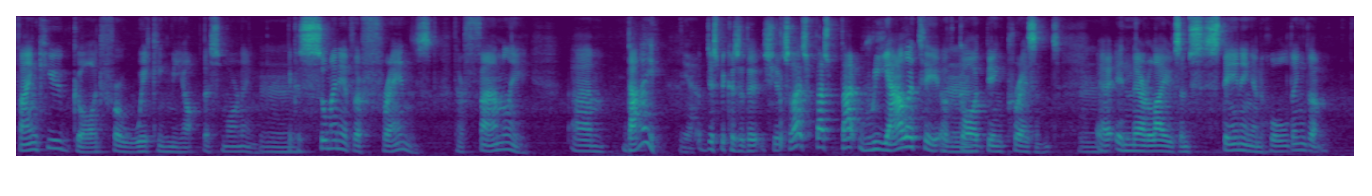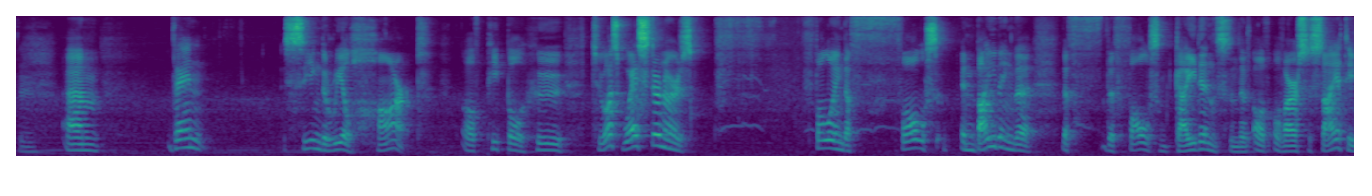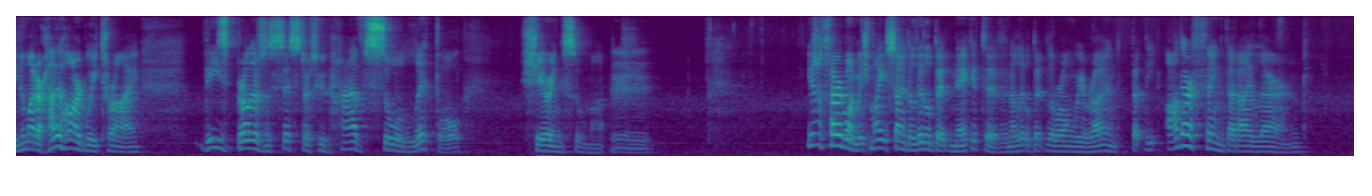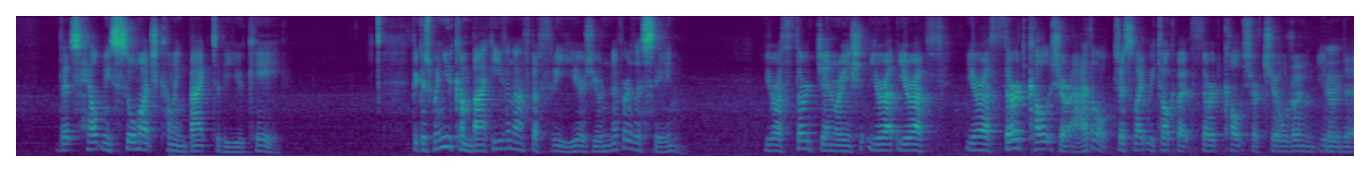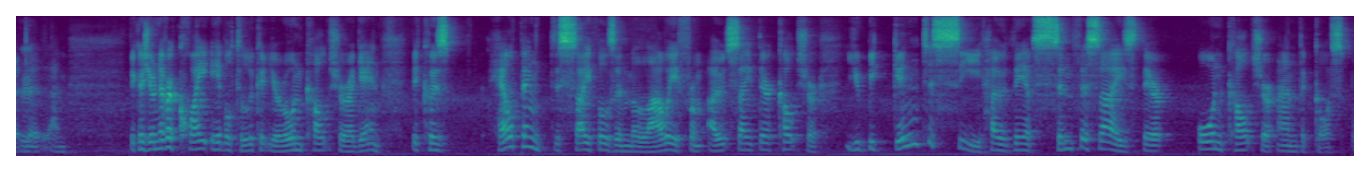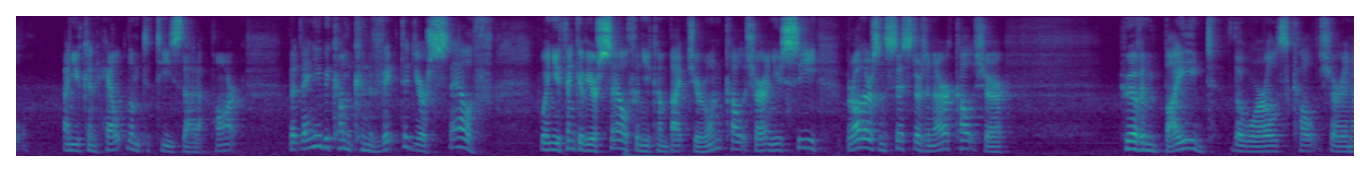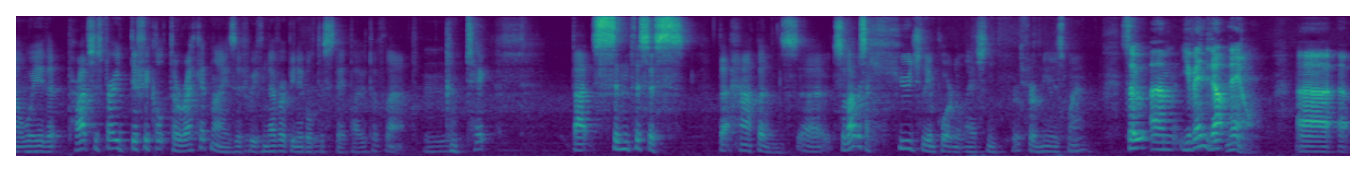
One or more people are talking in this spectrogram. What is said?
Thank you, God, for waking me up this morning. Mm. Because so many of their friends, their family, um, die Yeah. just because of the sheer. So that's that's that reality of Mm. God being present Mm. uh, in their lives and sustaining and holding them. Mm. Um, then seeing the real heart of people who, to us Westerners, f- following the false, imbibing the the, the false guidance and of, of our society, no matter how hard we try, these brothers and sisters who have so little, sharing so much. Mm. Here's a third one, which might sound a little bit negative and a little bit the wrong way around. But the other thing that I learned that's helped me so much coming back to the UK, because when you come back, even after three years, you're never the same. You're a third generation. You're a you're a you're a third culture adult, just like we talk about third culture children. You know Mm, the, mm. the um, because you're never quite able to look at your own culture again because helping disciples in Malawi from outside their culture, you begin to see how they have synthesized their own culture and the gospel. And you can help them to tease that apart. But then you become convicted yourself when you think of yourself and you come back to your own culture and you see brothers and sisters in our culture who have imbibed the world's culture in a way that perhaps is very difficult to recognize if we've never been able to step out of that. Mm. Contact that synthesis that happens. Uh, so that was a hugely important lesson for, for me as well. So um, you've ended up now. Uh, uh,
